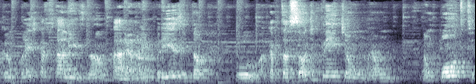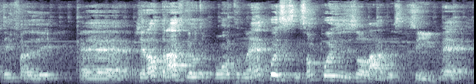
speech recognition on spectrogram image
campanha de capitalismo. Não, cara, é Não. uma empresa, então o- a captação de cliente é um, é, um, é um ponto que você tem que fazer. É, gerar o tráfego é outro ponto, não é coisas, não são coisas isoladas. Sim. É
